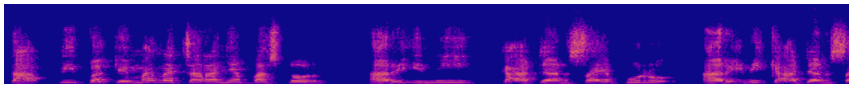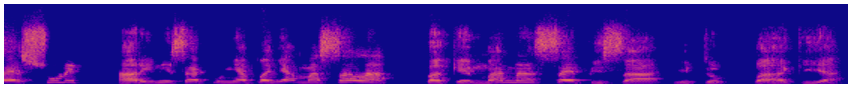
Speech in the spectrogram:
Tapi bagaimana caranya pastor? Hari ini keadaan saya buruk. Hari ini keadaan saya sulit. Hari ini saya punya banyak masalah. Bagaimana saya bisa hidup bahagia?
